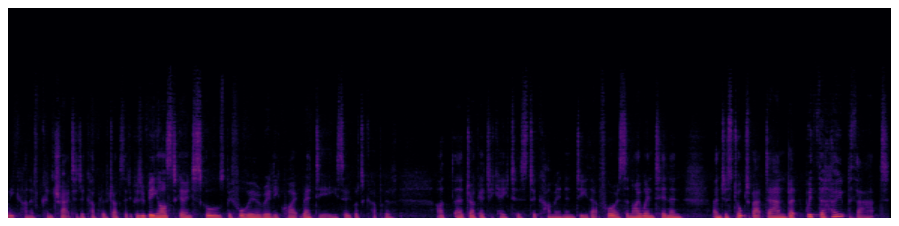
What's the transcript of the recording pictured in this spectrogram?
we kind of contracted a couple of drugs because we were being asked to go into schools before we were really quite ready. So we got a couple of uh, drug educators to come in and do that for us. And I went in and, and just talked about Dan, but with the hope that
